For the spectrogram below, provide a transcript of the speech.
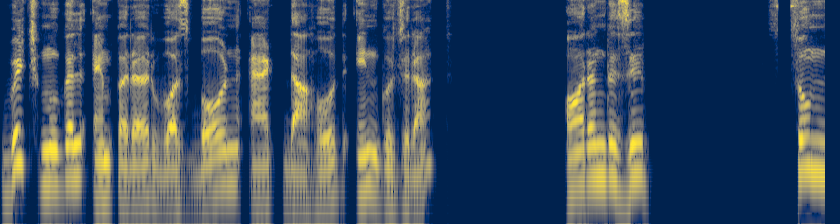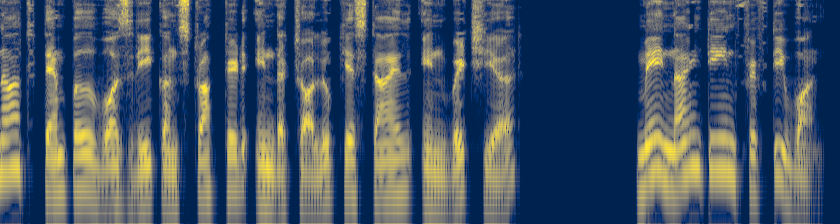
Which Mughal emperor was born at Dahod in Gujarat? Aurangzeb. Somnath temple was reconstructed in the Chalukya style in which year? May 1951.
